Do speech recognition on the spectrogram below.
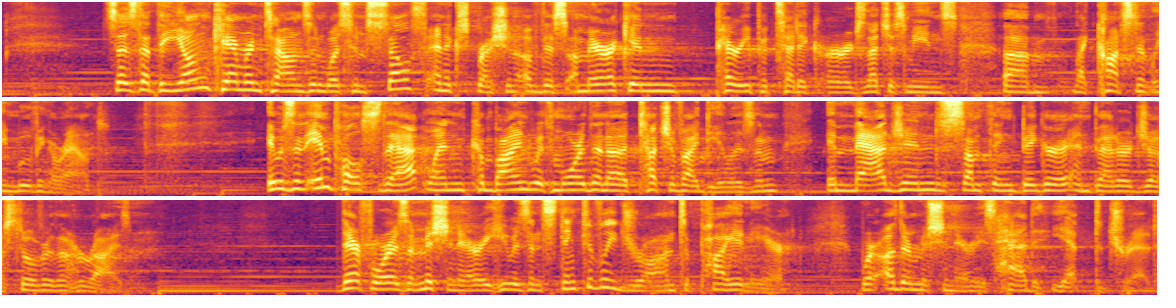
It says that the young Cameron Townsend was himself an expression of this American peripatetic urge. That just means um, like constantly moving around. It was an impulse that, when combined with more than a touch of idealism, imagined something bigger and better just over the horizon. Therefore, as a missionary, he was instinctively drawn to pioneer where other missionaries had yet to tread.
